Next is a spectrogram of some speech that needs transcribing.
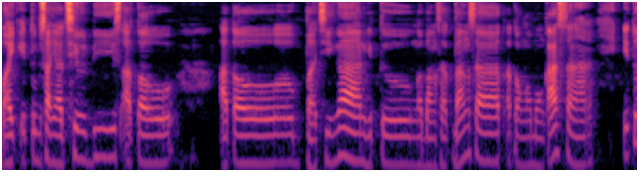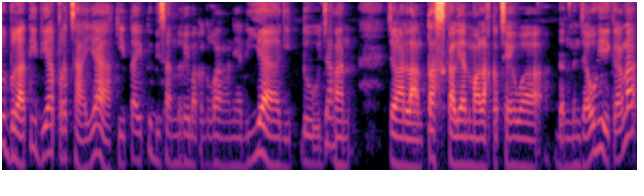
baik itu misalnya childis atau atau bajingan gitu ngebangsat-bangsat atau ngomong kasar itu berarti dia percaya kita itu bisa menerima kekurangannya dia gitu. Jangan jangan lantas kalian malah kecewa dan menjauhi karena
